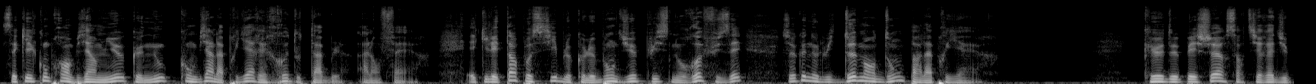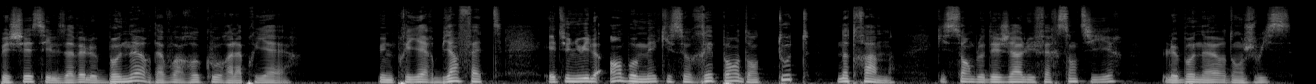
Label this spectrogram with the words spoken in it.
C'est qu'il comprend bien mieux que nous combien la prière est redoutable à l'enfer, et qu'il est impossible que le bon Dieu puisse nous refuser ce que nous lui demandons par la prière. Que de pécheurs sortiraient du péché s'ils avaient le bonheur d'avoir recours à la prière. Une prière bien faite est une huile embaumée qui se répand dans toute notre âme, qui semble déjà lui faire sentir le bonheur dont jouissent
